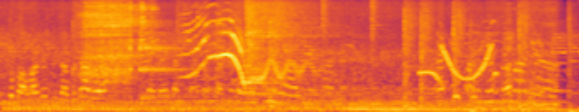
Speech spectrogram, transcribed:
Tadi ke bawahnya sudah benar ya. Kita naikkan ke atas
